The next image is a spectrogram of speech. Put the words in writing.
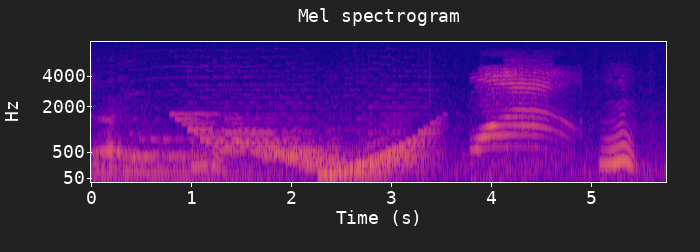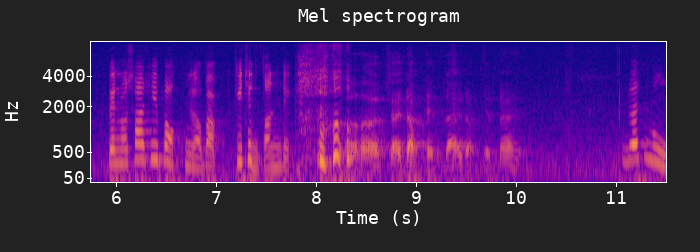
ใช่ อืมเป็นรสชาติที่บอกถึงแล้วแบบคิดถึงตอนเด็ก เออใช่ดับเผ็ดได้ดับเผ็ดได้ เลือดหมู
